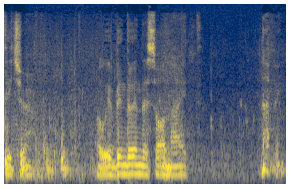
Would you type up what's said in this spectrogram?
teacher. But we've been doing this all night. Nothing.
